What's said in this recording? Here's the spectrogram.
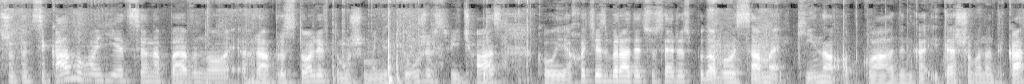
що тут цікавого є, це напевно Гра престолів, тому що мені дуже в свій час, коли я хотів збирати цю серію, сподобалась саме кінообкладинка. І те, що вона така.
